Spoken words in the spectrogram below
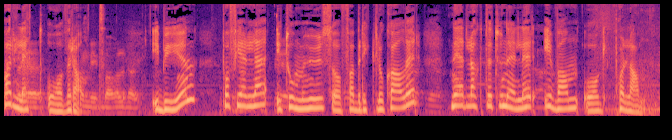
har lett overalt. I byen, på fjellet, i tomme hus og fabrikklokaler, nedlagte tunneler i vann og på land.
